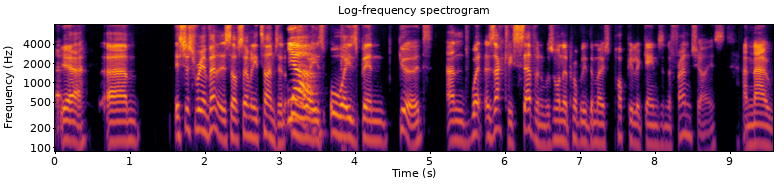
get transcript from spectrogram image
yeah, um, it's just reinvented itself so many times and Yeah. always, always been good. And when exactly seven was one of probably the most popular games in the franchise, and now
